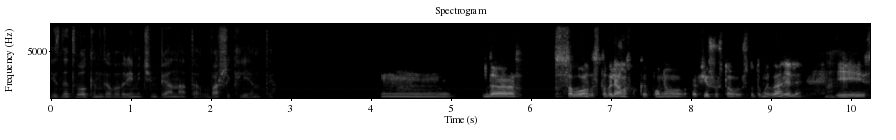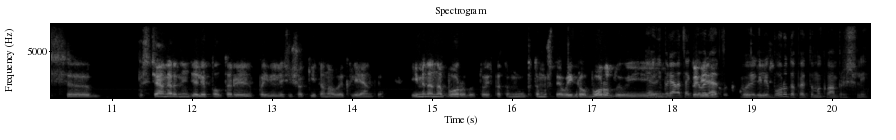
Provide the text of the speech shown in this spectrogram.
из нетворкинга во время чемпионата ваши клиенты? Да, салон выставлял, насколько я помню, афишу, что что-то мы заняли, uh-huh. и с, спустя, наверное, недели полторы появились еще какие-то новые клиенты. Именно на бороду, то есть потому, потому что я выиграл бороду. И, и они прямо так говорят, вы выиграли есть. бороду, поэтому к вам пришли.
